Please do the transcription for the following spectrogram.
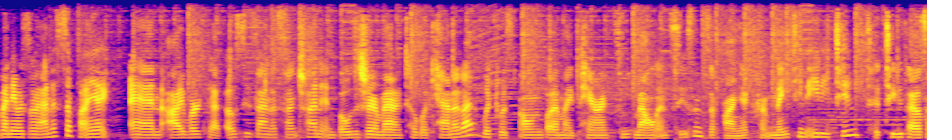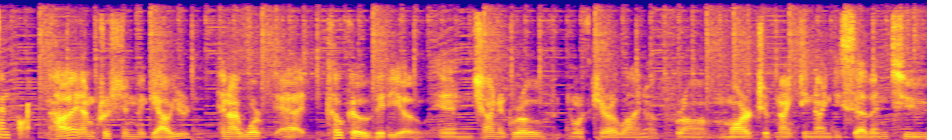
My name is Amanda Stefaniak, and I worked at O Susanna Sunshine in Beausejour, Manitoba, Canada, which was owned by my parents, Mel and Susan Stefaniak, from 1982 to 2004. Hi, I'm Christian McGalliard, and I worked at Coco Video in China Grove, North Carolina, from March of 1997 to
